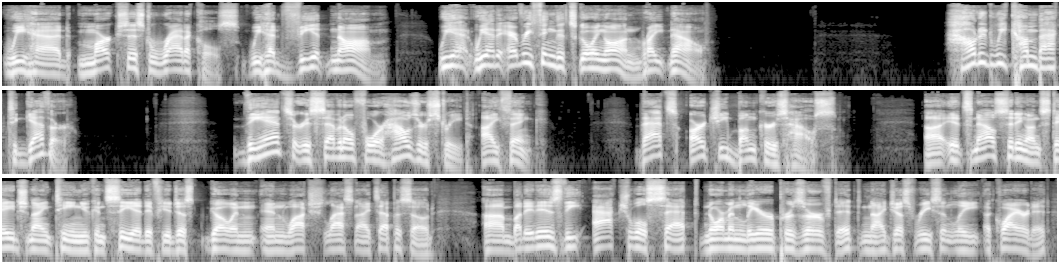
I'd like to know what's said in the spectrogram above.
We had Marxist radicals. We had Vietnam. We had, we had everything that's going on right now. How did we come back together? The answer is 704 Hauser Street, I think. That's Archie Bunker's house. Uh, it's now sitting on stage 19. You can see it if you just go and, and watch last night's episode. Um, but it is the actual set. Norman Lear preserved it, and I just recently acquired it.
